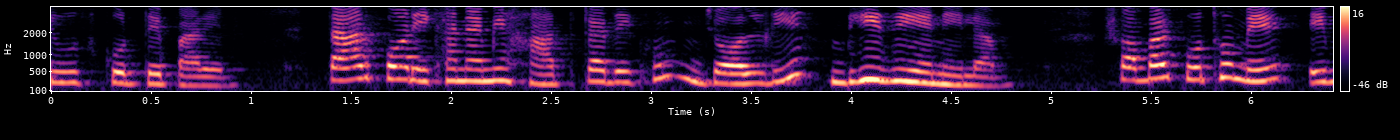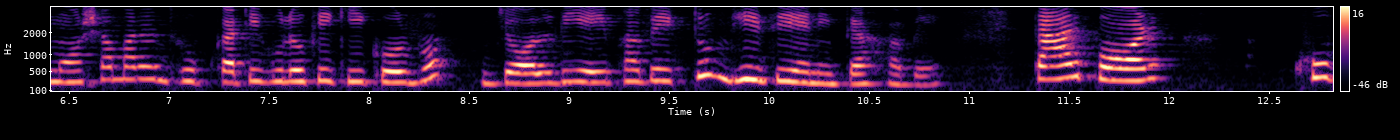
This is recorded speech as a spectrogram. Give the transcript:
ইউজ করতে পারেন। তারপর এখানে আমি হাতটা দেখুন, জল দিয়ে ভিজিয়ে নিলাম। সবার প্রথমে এই মশা মারার ধূপকাঠিগুলোকে কি করব? জল দিয়ে এইভাবে একটু ভিজিয়ে নিতে হবে। তারপর খুব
